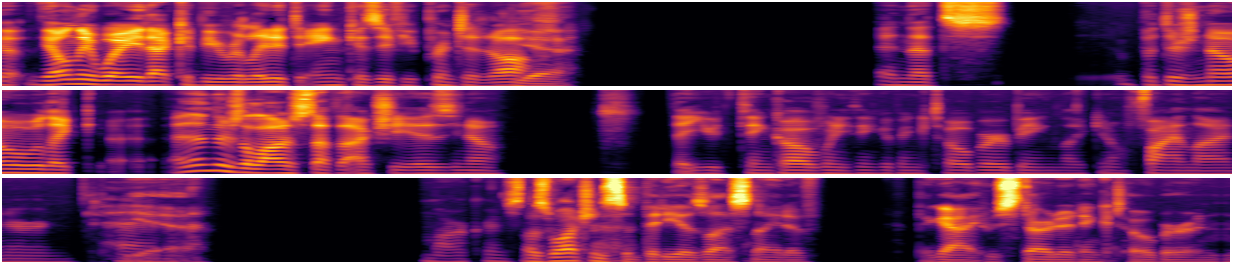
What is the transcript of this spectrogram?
The, the only way that could be related to ink is if you printed it off. yeah, And that's, but there's no like, uh, and then there's a lot of stuff that actually is, you know, that you'd think of when you think of Inktober being like, you know, fine liner and pen. yeah. Marker and stuff. I was watching that. some videos last night of the guy who started Inktober and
